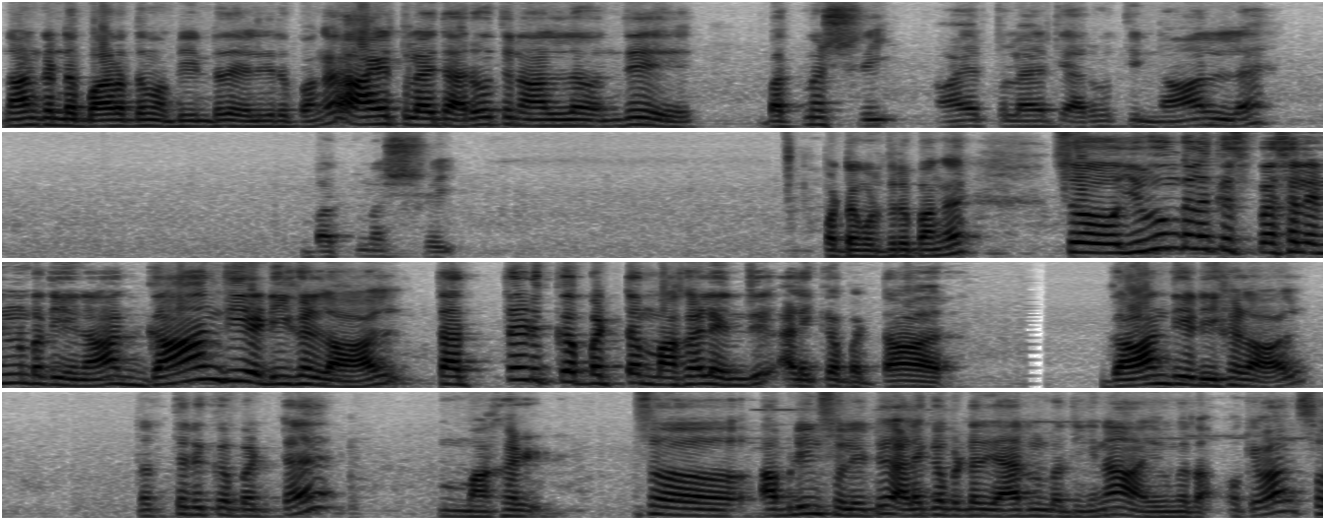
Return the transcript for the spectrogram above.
நான் கண்ட பாரதம் அப்படின்றத எழுதியிருப்பாங்க. ஆயிரத்தி தொள்ளாயிரத்தி அறுபத்தி நாலுல வந்து பத்மஸ்ரீ ஆயிரத்தி தொள்ளாயிரத்தி அறுபத்தி நாலுல பத்மஸ்ரீ பட்டம் கொடுத்திருப்பாங்க. சோ இவங்களுக்கு ஸ்பெஷல் என்னன்னு பாத்தீங்கன்னா காந்தியடிகளால் தத்தெடுக்கப்பட்ட மகள் என்று அழைக்கப்பட்டார். காந்தியடிகளால் தத்தெடுக்கப்பட்ட மகள். ஸோ அப்படின்னு சொல்லிட்டு அழைக்கப்பட்டது யாருன்னு பாத்தீங்கன்னா இவங்க தான் ஓகேவா ஸோ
